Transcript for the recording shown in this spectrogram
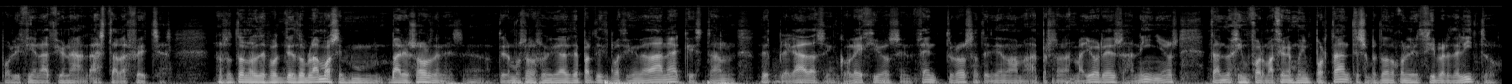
policía nacional, hasta las fechas. Nosotros nos desdoblamos en varios órdenes. ¿eh? Tenemos las unidades de participación ciudadana que están desplegadas en colegios, en centros, atendiendo a, personas mayores, a niños, dando informaciones muy importantes, sobre todo con el ciberdelito,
